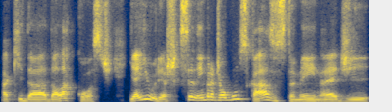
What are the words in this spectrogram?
aqui da, da Lacoste. E aí, Yuri, acho que você lembra de alguns casos também, né, de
